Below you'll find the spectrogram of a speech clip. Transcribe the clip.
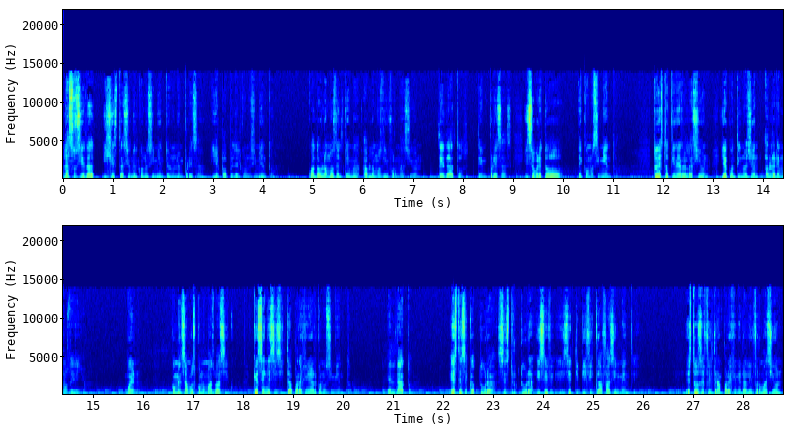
La sociedad y gestación del conocimiento en una empresa y el papel del conocimiento. Cuando hablamos del tema, hablamos de información, de datos, de empresas y sobre todo de conocimiento. Todo esto tiene relación y a continuación hablaremos de ello. Bueno, comenzamos con lo más básico. ¿Qué se necesita para generar conocimiento? El dato. Este se captura, se estructura y se, y se tipifica fácilmente. Estos se filtran para generar la información.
